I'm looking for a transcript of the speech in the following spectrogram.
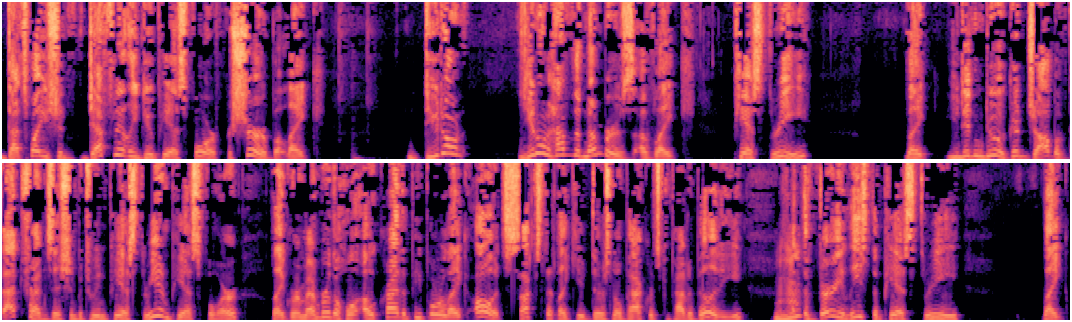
that's why you should definitely do PS4 for sure, but like, do you don't, you don't have the numbers of like PS3. Like, you didn't do a good job of that transition between PS3 and PS4. Like, remember the whole outcry that people were like, oh, it sucks that like you, there's no backwards compatibility. Mm-hmm. At the very least, the PS3, like,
